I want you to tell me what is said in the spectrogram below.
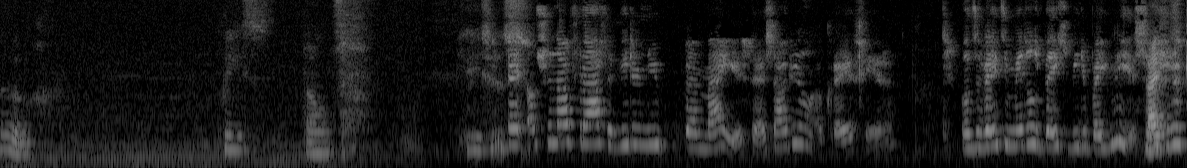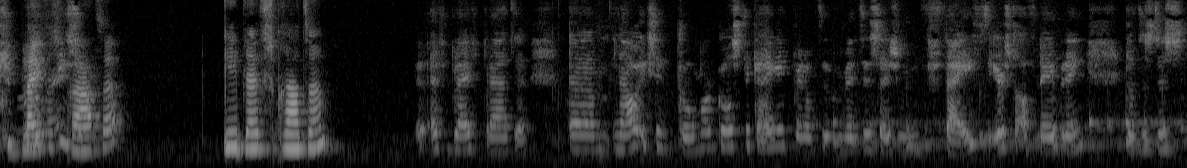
Ugh. Please don't. Jezus. Hey, als we nou vragen wie er nu bij mij is, hè, zou die dan ook reageren? Want we weten inmiddels een beetje wie er bij jullie is. Blijf blijf eens zijn? praten. Die blijft eens praten. Even blijven praten. Ehm, nou, ik zit Girls te kijken. Ik ben op dit moment in seizoen 5, de eerste aflevering. Dat is dus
